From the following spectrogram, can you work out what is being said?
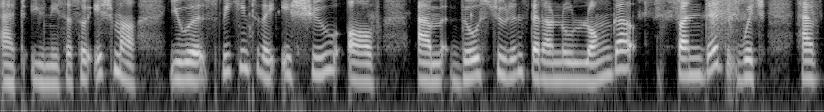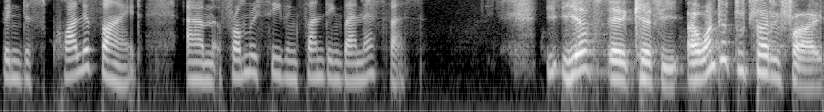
at UNISA. So, Ishmael, you were speaking to the issue of um, those students that are no longer funded, which have been disqualified um, from receiving funding by NSFAS. Y- Yes, uh, Kathy, I wanted to clarify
